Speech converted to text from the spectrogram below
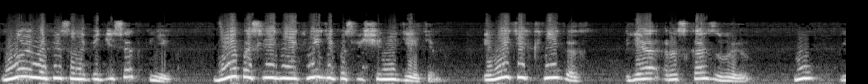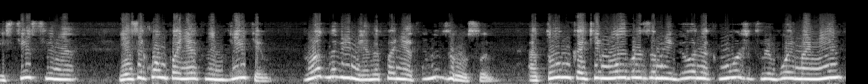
Мною написано 50 книг. Две последние книги посвящены детям. И в этих книгах я рассказываю, ну, естественно, языком понятным детям, но одновременно понятным и взрослым, о том, каким образом ребенок может в любой момент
